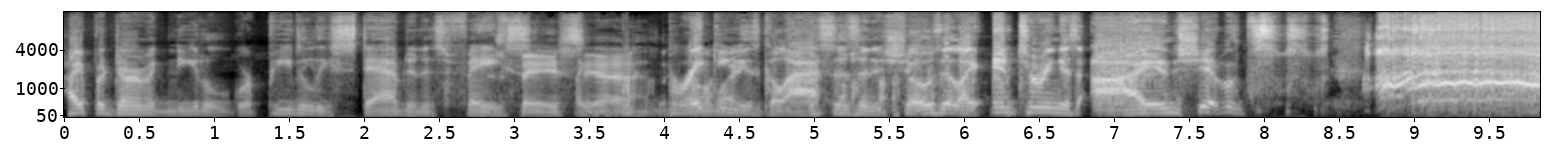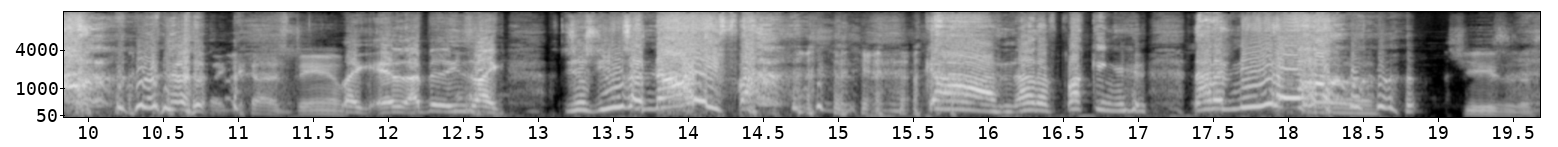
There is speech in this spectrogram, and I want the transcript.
Hypodermic needle repeatedly stabbed in his face. His face, like, yeah. Oh breaking my- his glasses, and it shows it like entering his eye and shit. Ah! Like, God damn. like I bet he's like, just use a knife. God, not a fucking, not a needle. Jesus.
